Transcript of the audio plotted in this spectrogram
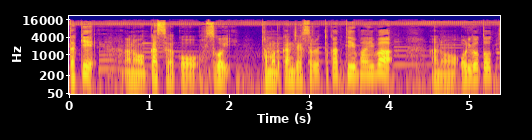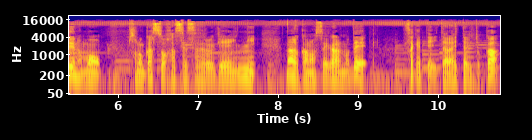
だけ、あの、ガスがこう、すごい溜まる感じがするとかっていう場合は、あの、オリゴ糖っていうのも、そのガスを発生させる原因になる可能性があるので、避けていただいたりとか、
